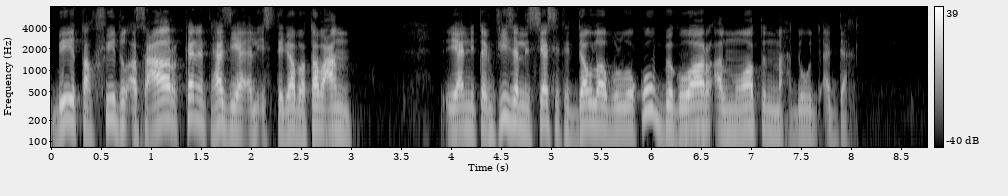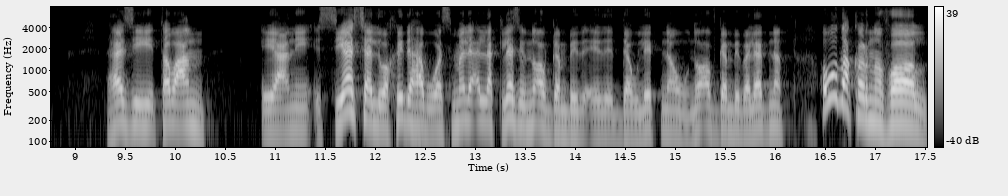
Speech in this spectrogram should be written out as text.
بتخفيض الأسعار كانت هذه الاستجابة طبعا يعني تنفيذا لسياسة الدولة بالوقوف بجوار المواطن محدود الدخل. هذه طبعا يعني السياسة اللي واخدها أبو بسمله قال لك لازم نقف جنب دولتنا ونقف جنب بلدنا. هو ده كرنفال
